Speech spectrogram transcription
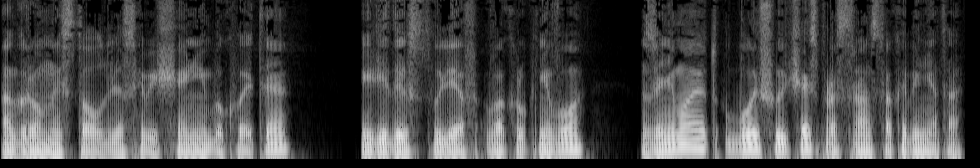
Огромный стол для совещаний буквой «Т» и ряды стульев вокруг него занимают большую часть пространства кабинета.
